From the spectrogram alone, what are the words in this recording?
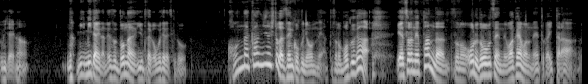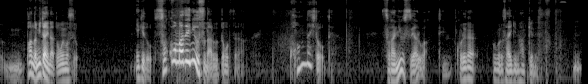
みたいな。み、みたいなね、そのどんなん言ってたか覚えてないですけど、こんな感じの人が全国におんねやって、その僕が、いや、それね、パンダ、その、おる動物園で、和歌山のね、とか行ったら、パンダ見たいなと思いますよ。やけど、そこまでニュースなるって思ってたら、こんな人って、そらニュースやるわっていう、これが僕の最近の発見です。うん、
